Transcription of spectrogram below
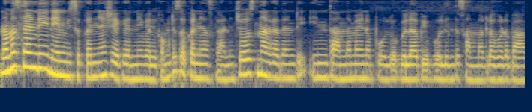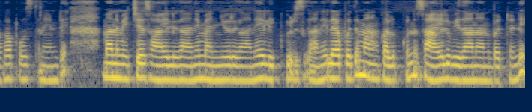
నమస్తే అండి నేను మీ సుకన్య శేఖర్ని. Welcome to Sukanya's garden. చూస్తున్నారు కదండి ఇంత అందమైన పూలు గులాబీ పూలు ఇంత సమ్మర్లో కూడా బాగా పోస్తున్నాయి అంటే మనం ఇచ్చే సాయిల్ కానీ మెన్యూర్ కానీ లిక్విడ్స్ కానీ లేకపోతే మనం కలుపుకున్న సాయిల్ విధానాన్ని బట్టండి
